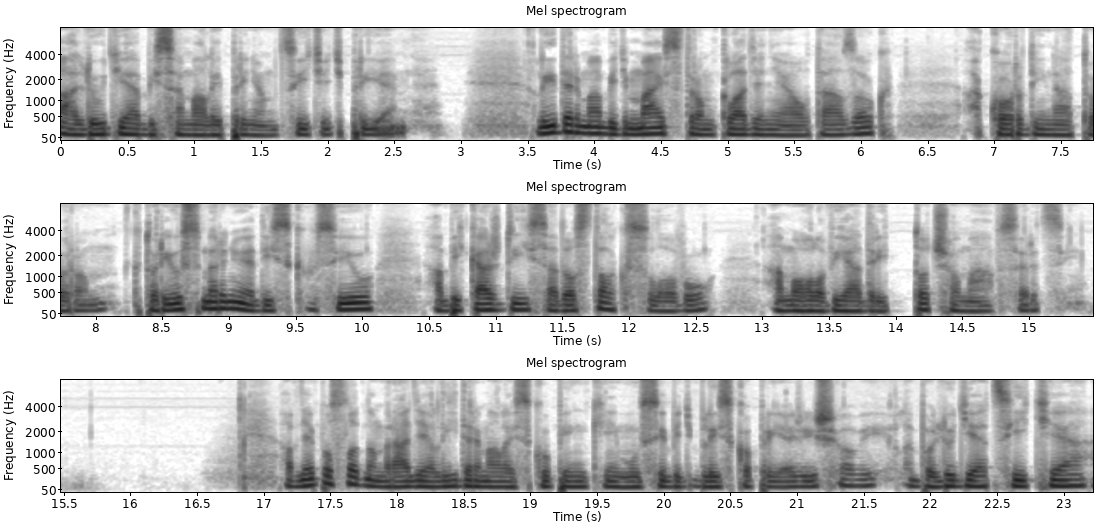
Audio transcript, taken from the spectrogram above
a ľudia by sa mali pri ňom cítiť príjemne. Líder má byť majstrom kladenia otázok a koordinátorom, ktorý usmerňuje diskusiu, aby každý sa dostal k slovu a mohol vyjadriť to, čo má v srdci. A v neposlednom rade líder malej skupinky musí byť blízko pri Ježišovi, lebo ľudia cítia,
